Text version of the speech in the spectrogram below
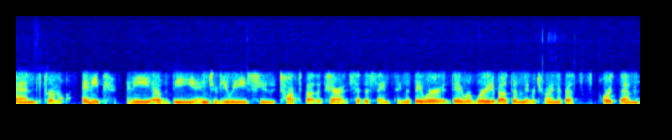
and from any any of the interviewees who talked about the parents said the same thing that they were they were worried about them, they were trying their best to support them,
